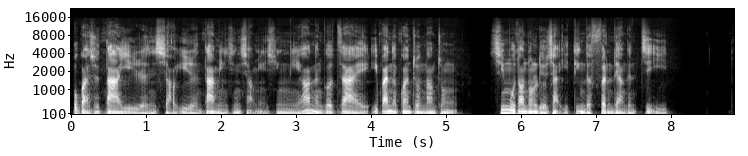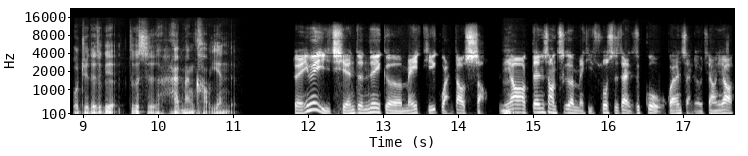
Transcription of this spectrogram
不管是大艺人、小艺人、大明星、小明星，你要能够在一般的观众当中心目当中留下一定的分量跟记忆，我觉得这个这个是还蛮考验的。对，因为以前的那个媒体管道少，你要登上这个媒体，说实在，你是过五关斩六将，要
